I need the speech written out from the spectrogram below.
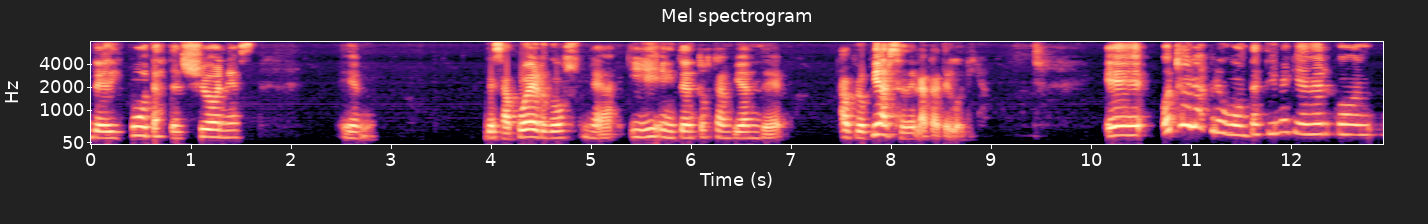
de disputas, tensiones, em, desacuerdos y intentos también de apropiarse de la categoría. Eh, otra de las preguntas tiene que ver con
